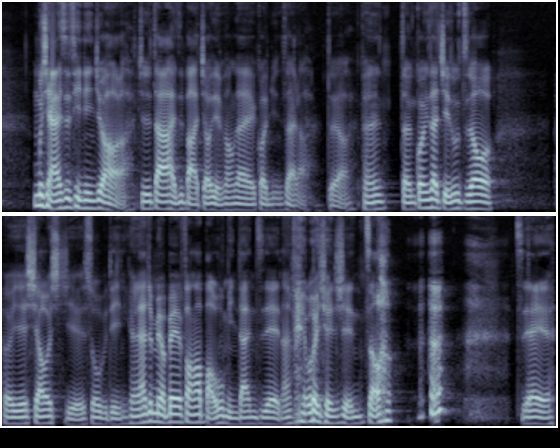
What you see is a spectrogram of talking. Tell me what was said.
目前还是听听就好了，就是大家还是把焦点放在冠军赛啦。对啊，可能等冠军赛结束之后，和一些消息，说不定可能他就没有被放到保护名单之类，然后被魏权选走 之类的。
